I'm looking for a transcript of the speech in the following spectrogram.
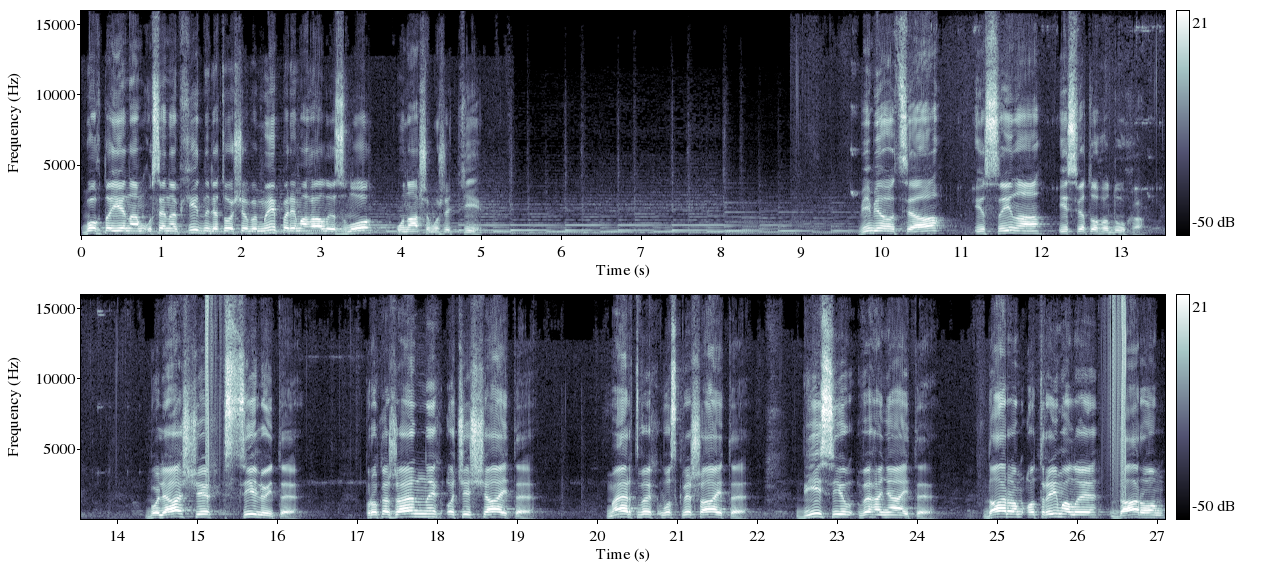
Бог дає нам усе необхідне для того, щоб ми перемагали зло у нашому житті. В ім'я Отця і Сина, і Святого Духа. Болящих зцілюйте, прокажених очищайте, мертвих воскрешайте, бісів виганяйте, даром отримали, даром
